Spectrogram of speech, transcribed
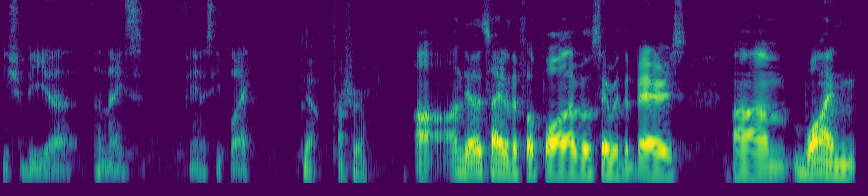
he should be a, a nice fantasy play. Yeah, for sure. uh, on the other side of the football, I will say with the Bears, um, one,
